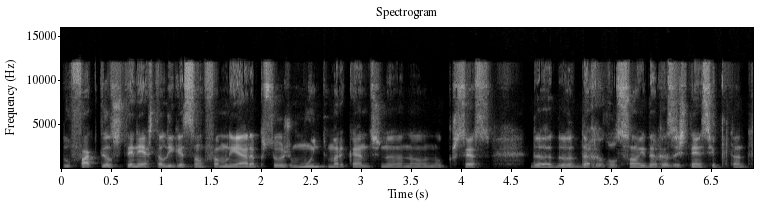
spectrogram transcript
do facto deles terem esta ligação familiar a pessoas muito marcantes no, no, no processo da, da, da, Revolução e da Resistência. Portanto,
